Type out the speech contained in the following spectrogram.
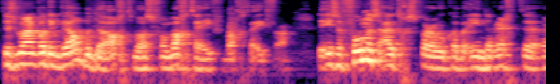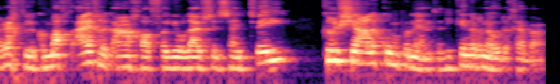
Dus maar wat ik wel bedacht was van wacht even, wacht even. Er is een vonnis uitgesproken waarin de rechte, rechterlijke macht eigenlijk aangaf van joh luister, er zijn twee cruciale componenten die kinderen nodig hebben.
